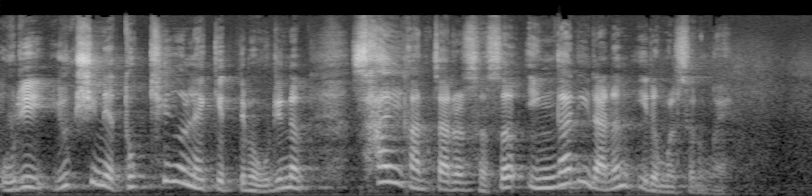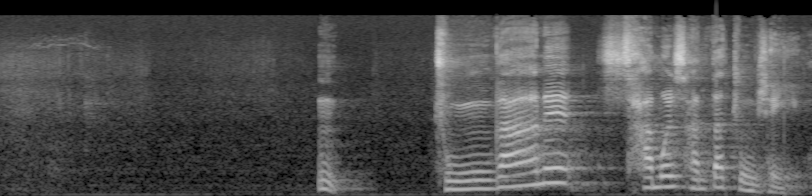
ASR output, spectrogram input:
우리 육신에 독행을 했기 때문에 우리는 사이간자를 써서 인간이라는 이름을 쓰는 거예요. 음, 중간에 삶을 산다 중생이고,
